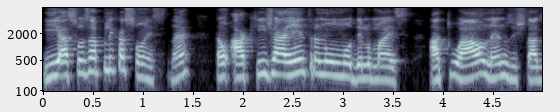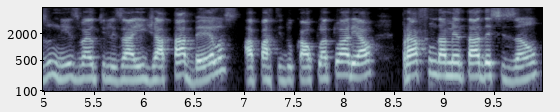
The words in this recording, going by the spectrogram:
e as suas aplicações, né? Então, aqui já entra num modelo mais atual, né, nos Estados Unidos, vai utilizar aí já tabelas a partir do cálculo atuarial para fundamentar a decisão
